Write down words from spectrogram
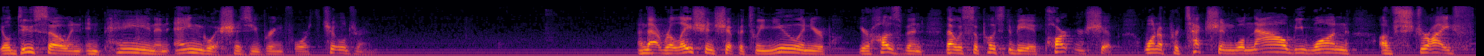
you'll do so in, in pain and anguish as you bring forth children. And that relationship between you and your your husband, that was supposed to be a partnership, one of protection, will now be one of strife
